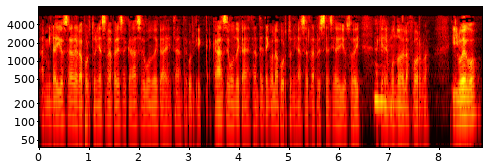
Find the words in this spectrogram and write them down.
a mí la diosa de la oportunidad se me aparece cada segundo de cada instante, porque cada segundo de cada instante tengo la oportunidad de ser la presencia de yo soy aquí en el mundo de la forma. Y luego,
